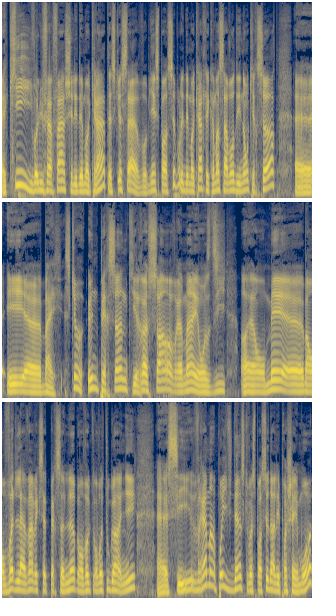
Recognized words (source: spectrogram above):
Euh, qui va lui faire face chez les démocrates? Est-ce que ça va bien se passer pour les démocrates? Il commence à avoir des noms qui ressortent. et ben, est-ce qu'il y a une personne qui ressort vraiment et on se dit, on met, ben, on va de l'avant avec cette personne-là, puis on va, on va tout gagner. c'est vraiment pas évident ce qui va se passer dans les prochains mois.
